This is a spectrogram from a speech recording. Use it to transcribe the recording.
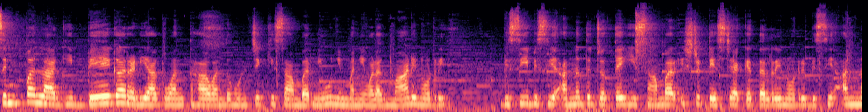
ಸಿಂಪಲ್ಲಾಗಿ ಬೇಗ ರೆಡಿಯಾಗುವಂತಹ ಒಂದು ಹುಣ್ಚಿಕ್ಕಿ ಸಾಂಬಾರು ನೀವು ನಿಮ್ಮ ಮನೆ ಒಳಗೆ ಮಾಡಿ ನೋಡ್ರಿ. ಬಿಸಿ ಬಿಸಿ ಅನ್ನದ ಜೊತೆ ಈ ಸಾಂಬಾರು ಇಷ್ಟು ಟೇಸ್ಟಿ ಆಕೈತಲ್ರಿ. ನೋಡ್ರಿ, ಬಿಸಿ ಅನ್ನ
